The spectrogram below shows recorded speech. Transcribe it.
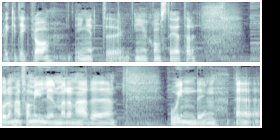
vilket gick bra. Inget, eh, inga konstigheter. Och den här familjen med den här eh, Windin eh,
